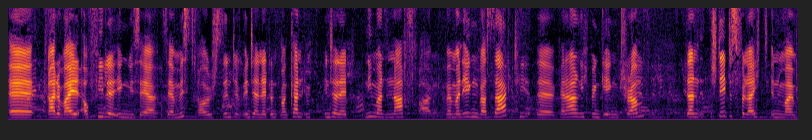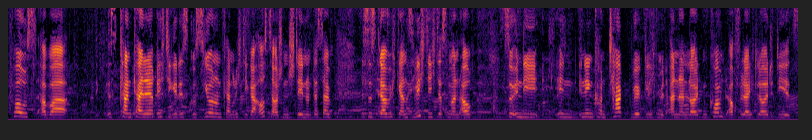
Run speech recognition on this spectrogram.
Äh, Gerade weil auch viele irgendwie sehr, sehr misstrauisch sind im Internet und man kann im Internet niemanden nachfragen. Wenn man irgendwas sagt, hier, äh, keine Ahnung, ich bin gegen Trump, dann steht es vielleicht in meinem Post, aber es kann keine richtige Diskussion und kein richtiger Austausch entstehen. Und deshalb ist es, glaube ich, ganz wichtig, dass man auch so in, die, in, in den Kontakt wirklich mit anderen Leuten kommt. Auch vielleicht Leute, die jetzt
